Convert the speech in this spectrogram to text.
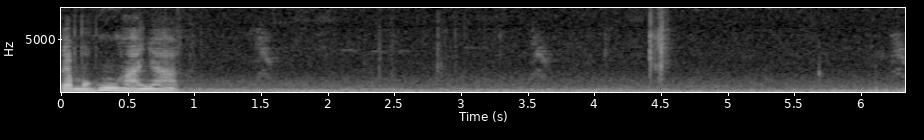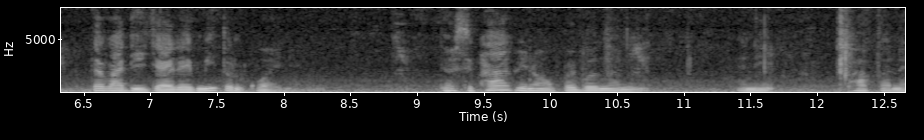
ตำบักหุ่งหายากแต่ว่าดีใจเลยมีต้นกล้วยเดี๋ยวสิพาพี่น้องไปเบิ่งอันนี้อันนี้ผักกันใน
